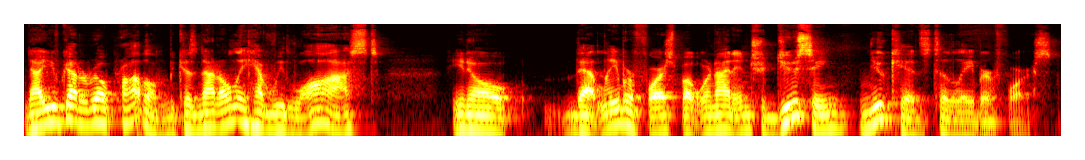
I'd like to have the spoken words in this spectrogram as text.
now you've got a real problem because not only have we lost, you know, that labor force, but we're not introducing new kids to the labor force.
